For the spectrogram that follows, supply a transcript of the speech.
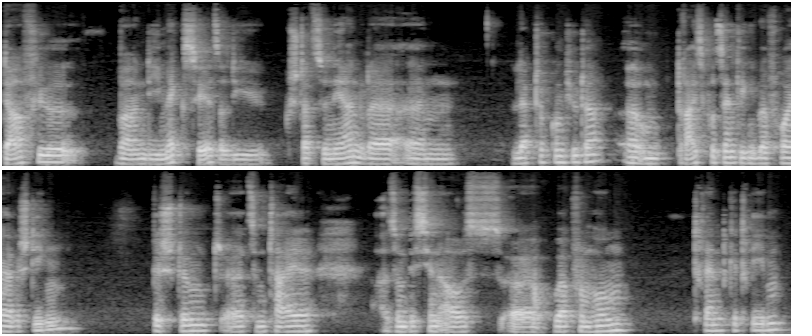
Dafür waren die Mac-Sales, also die stationären oder ähm, Laptop-Computer, äh, um 30% gegenüber Vorjahr gestiegen. Bestimmt äh, zum Teil so ein bisschen aus äh, Work-from-Home-Trend getrieben.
